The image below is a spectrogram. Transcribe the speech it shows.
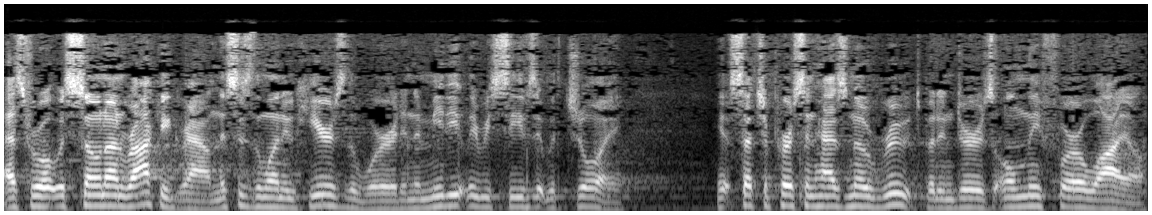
As for what was sown on rocky ground, this is the one who hears the word and immediately receives it with joy. Yet such a person has no root, but endures only for a while.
